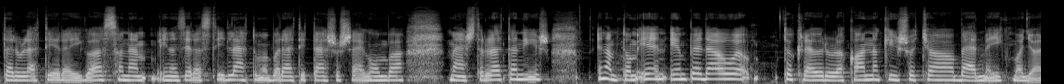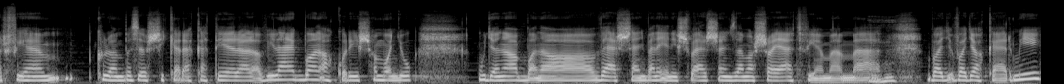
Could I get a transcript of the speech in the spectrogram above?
területére igaz, hanem én azért ezt így látom a baráti társaságomban más területen is. Én nem tudom, én, én például tökre örülök annak is, hogyha bármelyik magyar film különböző sikereket ér el a világban, akkor is, ha mondjuk ugyanabban a versenyben én is versenyzem a saját filmemmel, uh-huh. vagy, vagy akármi,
